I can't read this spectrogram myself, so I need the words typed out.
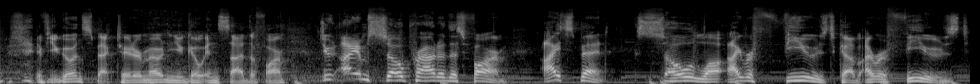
if you go in spectator mode and you go inside the farm, dude, I am so proud of this farm. I spent so long. I refused, Cub. I refused.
